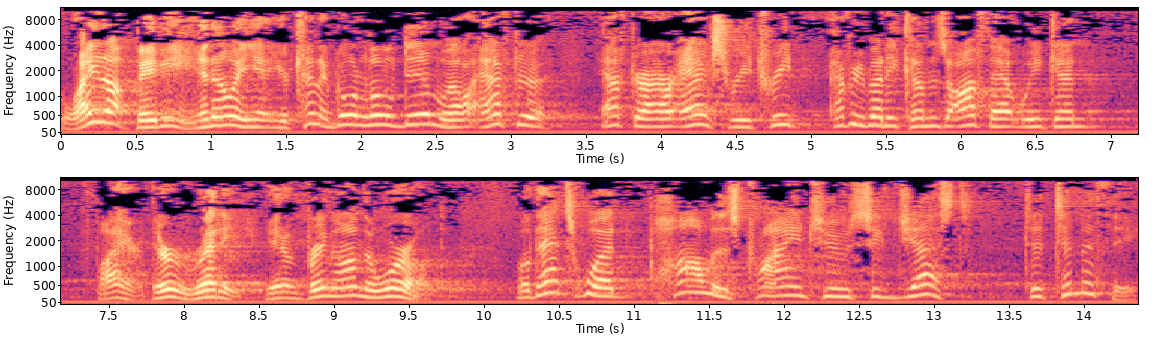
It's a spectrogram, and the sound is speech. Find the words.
Light up, baby. You know, you're kind of going a little dim. Well, after after our Acts retreat, everybody comes off that weekend fired. They're ready. You know, bring on the world. Well, that's what Paul is trying to suggest to Timothy.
